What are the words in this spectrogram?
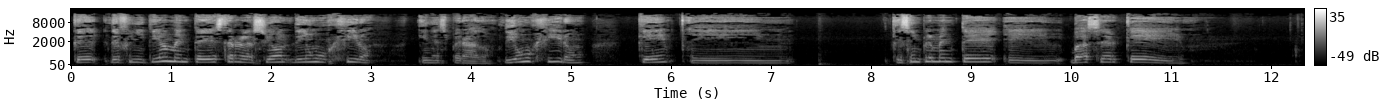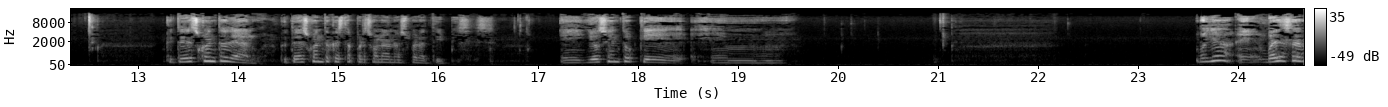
que definitivamente esta relación dio un giro inesperado, dio un giro que, eh, que simplemente eh, va a hacer que, que te des cuenta de algo, que te des cuenta que esta persona no es para ti, Pisces. Eh, yo siento que em, voy a, voy a hacer,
